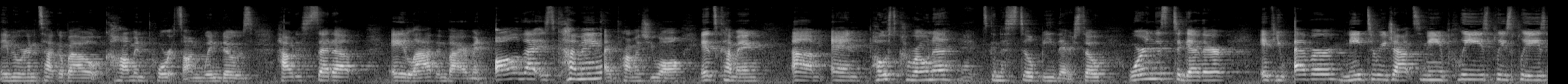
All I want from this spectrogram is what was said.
Maybe we're going to talk about common ports on Windows, how to set up a lab environment. All of that is coming. I promise you all, it's coming. Um, and post-corona, it's gonna still be there. So we're in this together. If you ever need to reach out to me, please, please, please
